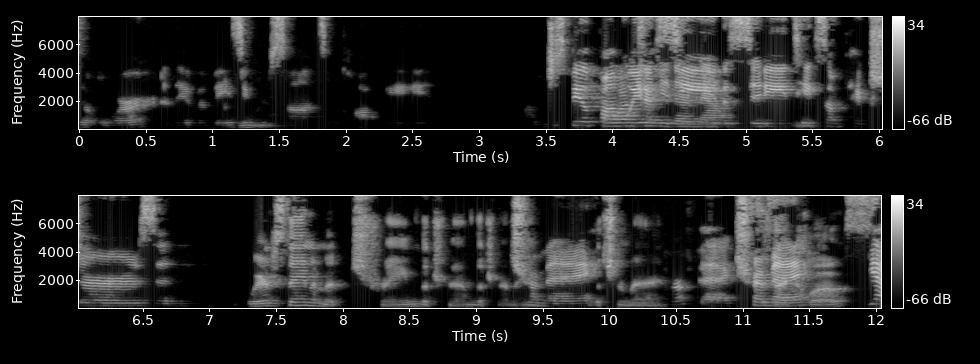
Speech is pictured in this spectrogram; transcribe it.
d'Or, and they have amazing Mm. croissants and coffee. Um, just be a fun way to to see the city, take some pictures, and We're staying in the train, the tram, the tram, Treme. the tram. Perfect. Is that close? Yeah,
